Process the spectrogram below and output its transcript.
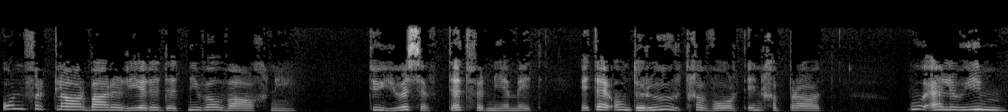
onverklaarbare rede dit nie wil waag nie. Toe Joosef dit verneem het, het hy ontroerd geword en gepraat, O Elohim,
